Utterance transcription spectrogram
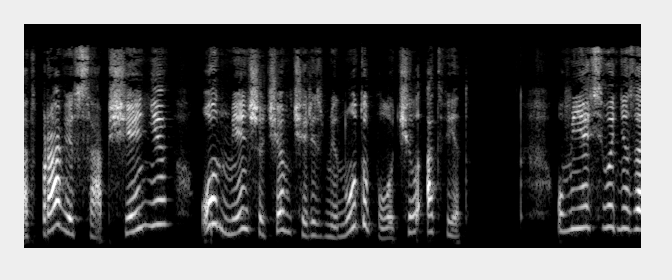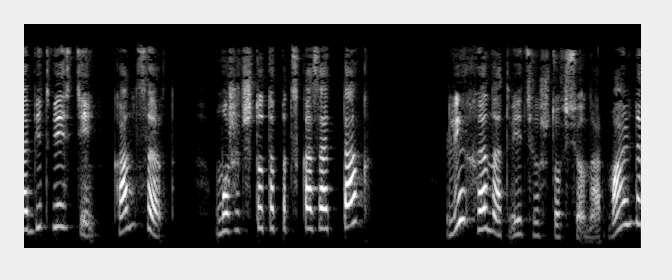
Отправив сообщение, он меньше чем через минуту получил ответ. «У меня сегодня забит весь день. Концерт. Может, что-то подсказать так?» Ли Хэн ответил, что все нормально,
